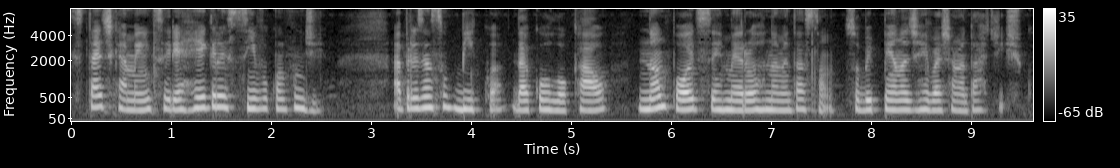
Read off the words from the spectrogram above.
esteticamente seria regressivo confundir. A presença ubíqua da cor local não pode ser mera ornamentação, sob pena de rebaixamento artístico.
